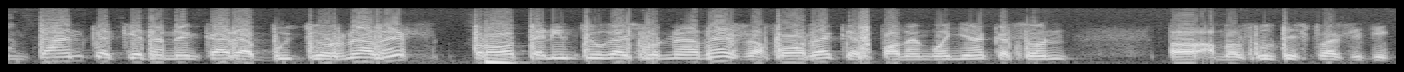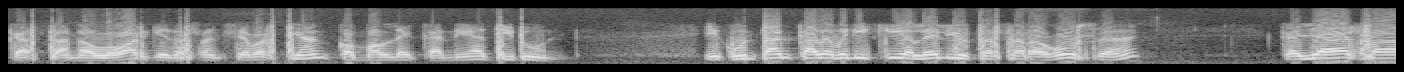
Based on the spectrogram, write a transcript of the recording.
un tant que queden encara 8 jornades però tenim dues jornades a fora que es poden guanyar que són eh, amb els últims classificats tant el Loargue de Sant Sebastián com el Lecanea d'Irun i comptant que ha de venir aquí l'Helios de Saragossa que allà es va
